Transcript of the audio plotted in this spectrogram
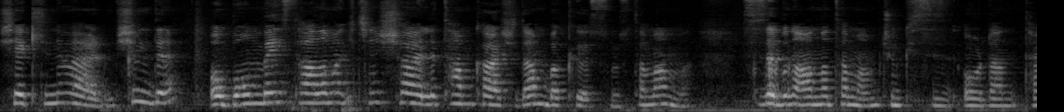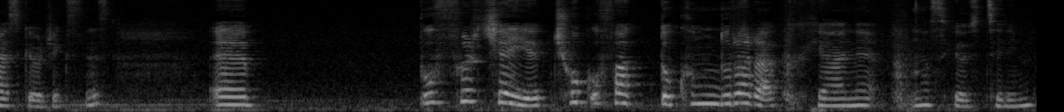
şeklini verdim. Şimdi o bombeyi sağlamak için şöyle tam karşıdan bakıyorsunuz tamam mı? Size bunu anlatamam çünkü siz oradan ters göreceksiniz. Ee, bu fırçayı çok ufak dokundurarak yani nasıl göstereyim?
